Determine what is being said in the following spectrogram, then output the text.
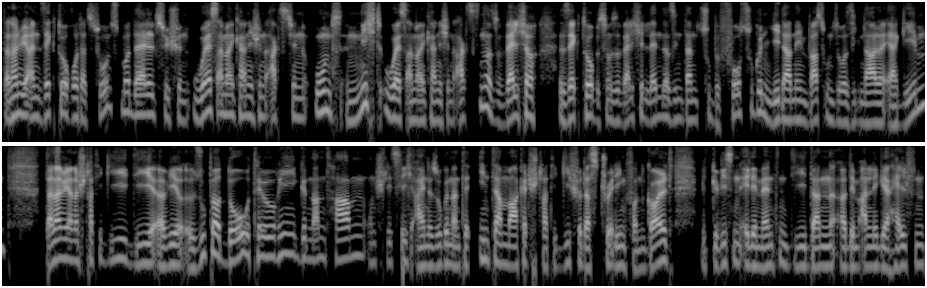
Dann haben wir ein Sektor-Rotationsmodell zwischen US-amerikanischen Aktien und nicht US-amerikanischen Aktien, also welcher Sektor bzw. welche Länder sind dann zu bevorzugen, je nachdem, was unsere Signale Signale ergeben. Dann haben wir eine Strategie, die äh, wir Super-Do-Theorie genannt haben und schließlich eine sogenannte Intermarket-Strategie für das Trading von Gold mit gewissen Elementen, die dann äh, dem Anleger helfen,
